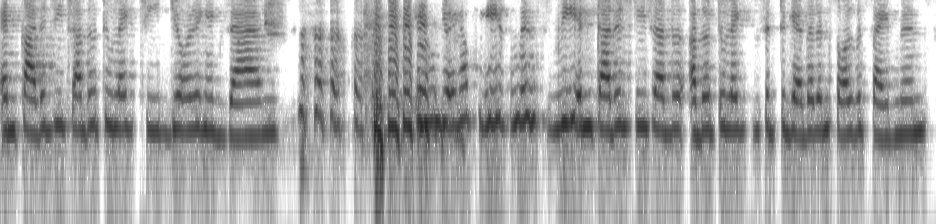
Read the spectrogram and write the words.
encourage each other to like cheat during exams. Even during our placements, we encouraged each other other to like sit together and solve assignments.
